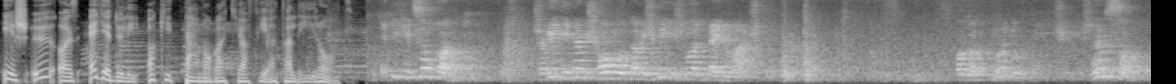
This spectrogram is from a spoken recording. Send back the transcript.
és ő az egyedüli, aki támogatja a fiatal írót. Egy szokott, és a végén nem is hallottam, és mégis nagy benyomást. Maga nagyon tehetséges, nem szabad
